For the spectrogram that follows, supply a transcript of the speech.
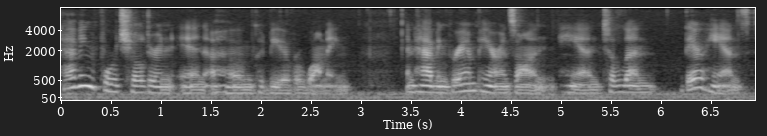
Having four children in a home could be overwhelming, and having grandparents on hand to lend their hands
